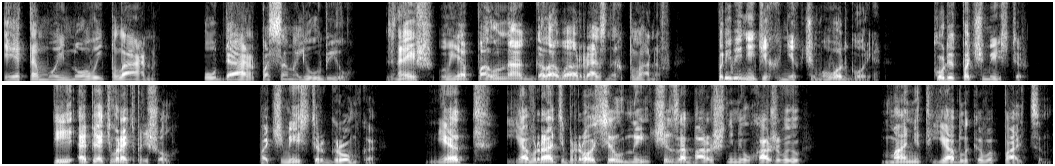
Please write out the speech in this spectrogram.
Это мой новый план. Удар по самолюбию. Знаешь, у меня полна голова разных планов. Применить их не к чему, вот горе. Ходит почмейстер. Ты опять врать пришел? Почмейстер громко. Нет, я врать бросил, нынче за барышнями ухаживаю. Манит Яблокова пальцем.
